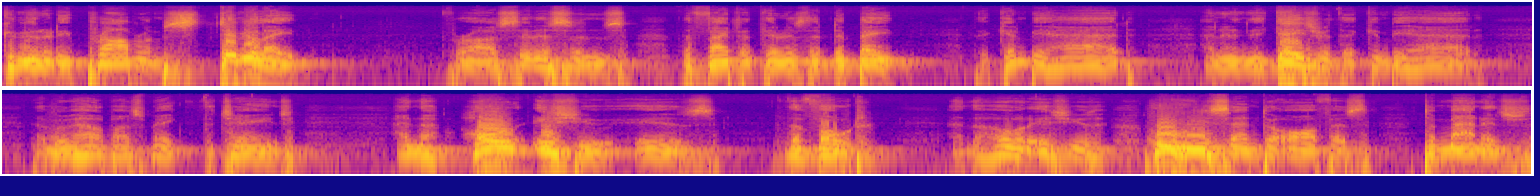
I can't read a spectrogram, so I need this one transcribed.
community problems stimulate for our citizens the fact that there is a debate that can be had and an engagement that can be had that will help us make the change. And the whole issue is the vote. And the whole issue is who we send to office to manage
